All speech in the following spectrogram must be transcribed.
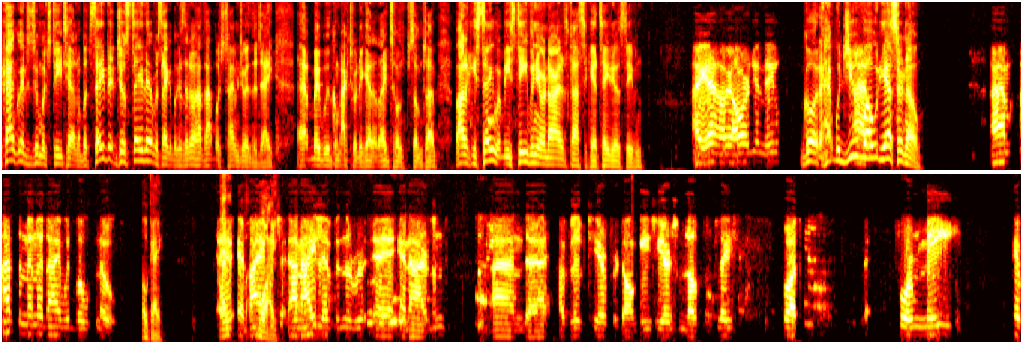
can't go into too much detail, but stay there, just stay there for a second because I don't have that much time during the day. Uh, maybe we'll come back to it again at night some- sometime. Malachy, stay with me. Stephen, you're an Ireland's classic hits. How you doing, Stephen? Hiya, how are you, Niall? Good. How- Would you Uh, vote yes or no? Um, at the minute, I would vote no. Okay. Uh, And if I why? was, and I live in the uh, in Ireland, and uh, I've lived here for donkey's years and love the place. But for me, if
